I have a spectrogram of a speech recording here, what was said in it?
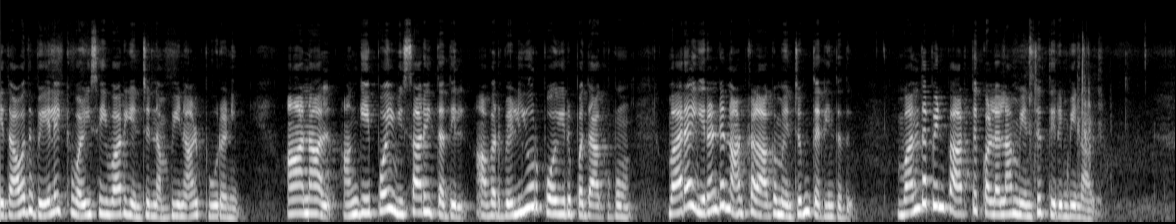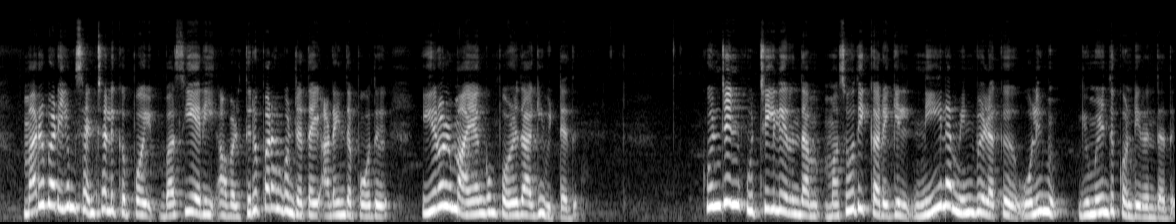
ஏதாவது வேலைக்கு வழி செய்வார் என்று நம்பினாள் பூரணி. ஆனால் அங்கே போய் விசாரித்ததில் அவர் வெளியூர் போயிருப்பதாகவும் வர இரண்டு நாட்களாகும் என்றும் தெரிந்தது. வந்தபின் பார்த்து கொள்ளலாம் என்று திரும்பினாள். மறுபடியும் சென்ட்ரலுக்கு போய் பஸ் ஏறி அவள் திருப்பரங்குன்றத்தை அடைந்தபோது இருள் மயங்கும் பொழுதாகி விட்டது. குன்றின் உச்சியில் இருந்த மசூதிக்கருகில் நீல மின்விளக்கு ஒளி யுமிழ்ந்து கொண்டிருந்தது.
